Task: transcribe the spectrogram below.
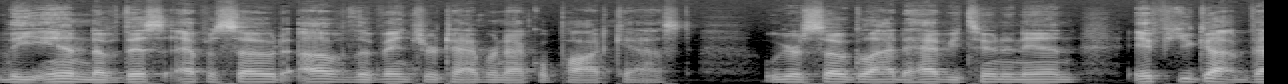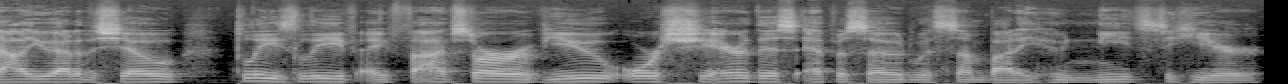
the end of this episode of the Venture Tabernacle podcast. We are so glad to have you tuning in. If you got value out of the show, please leave a five star review or share this episode with somebody who needs to hear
